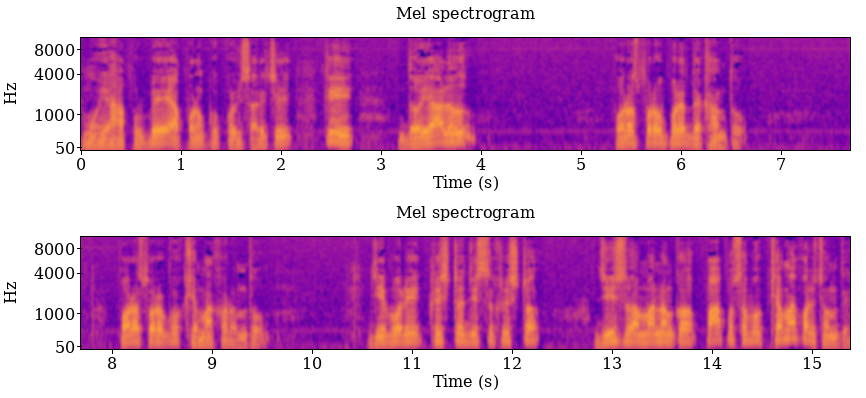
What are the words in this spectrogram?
ମୁଁ ଏହା ପୂର୍ବେ ଆପଣଙ୍କୁ କହିସାରିଛି କି ଦୟାଳୁ ପରସ୍ପର ଉପରେ ଦେଖାନ୍ତୁ ପରସ୍ପରକୁ କ୍ଷମା କରନ୍ତୁ। ଯେପରି ଖ୍ରୀଷ୍ଟ ଯୀଶୁ ଖ୍ରୀଷ୍ଟ ଯୀଶୁ ଆମମାନଙ୍କ ପାପ ସବୁ କ୍ଷମା କରିଛନ୍ତି।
